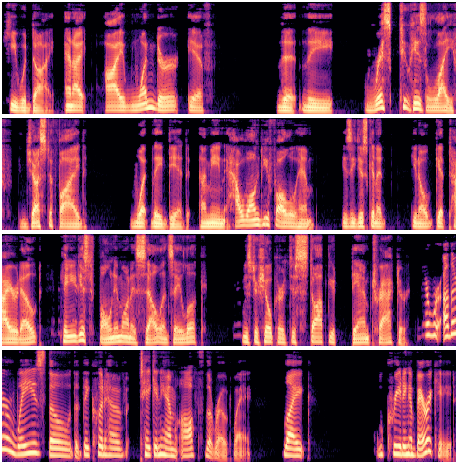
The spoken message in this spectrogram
he would die. And I I wonder if the the risk to his life justified what they did. I mean, how long do you follow him? Is he just going to, you know, get tired out? Can you just phone him on his cell and say, "Look, Mr. Shoker, just stop your damn tractor. There were other ways, though, that they could have taken him off the roadway, like creating a barricade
